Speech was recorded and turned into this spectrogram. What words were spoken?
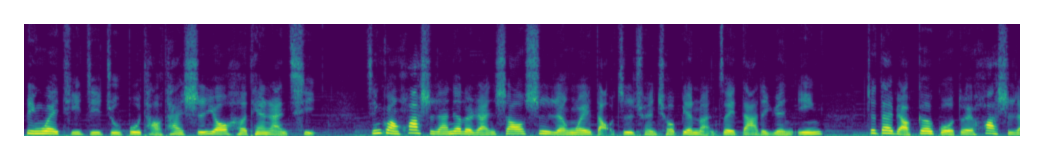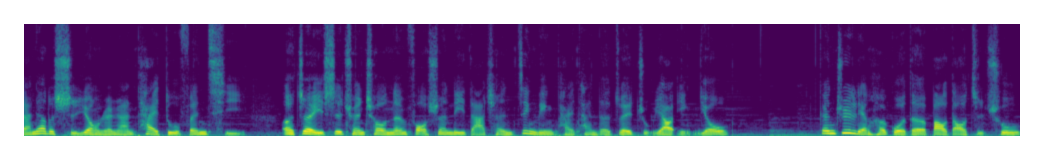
并未提及逐步淘汰石油和天然气。尽管化石燃料的燃烧是人为导致全球变暖最大的原因，这代表各国对化石燃料的使用仍然态度分歧，而这已是全球能否顺利达成近零排碳的最主要隐忧。根据联合国的报道指出，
